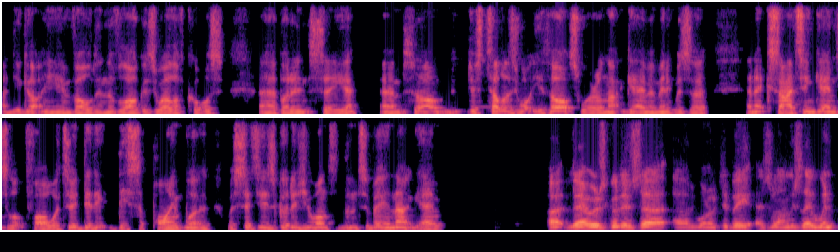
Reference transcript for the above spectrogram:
and you got involved in the vlog as well, of course. Uh, but I didn't see you. Um, so just tell us what your thoughts were on that game. I mean, it was a, an exciting game to look forward to. Did it disappoint? Were, were City as good as you wanted them to be in that game? Uh, they were as good as uh, I wanted to be, as long as they win,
